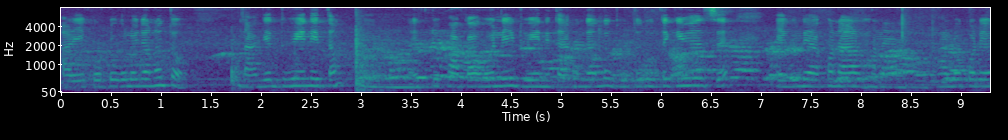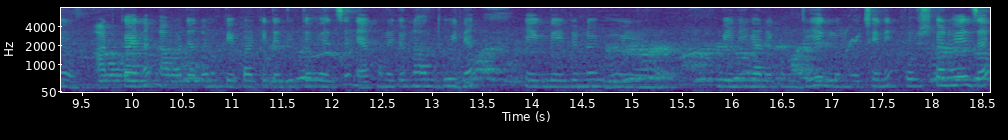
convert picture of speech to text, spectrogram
আর এই ফটোগুলো জানো তো, আগে ধুয়ে নিতাম একটু ফাঁকা হলেই ধুয়ে নিতাম। এখন জানো ধুতে ধুতে কী হয়েছে এগুলি এখন আর মানে ভালো করে আটকায় না, আবার যার জন্য পেপার কেটে দিতে হয়েছে, এখন এই জন্য আর ধুই না। এগুলি এই জন্য ভিনেগার এরকম দিয়ে এগুলো মুছে নিই। পরিষ্কার হয়ে যায়।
